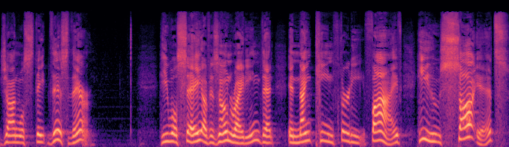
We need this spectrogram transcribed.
John will state this there. He will say of his own writing that in 1935, he who saw it,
